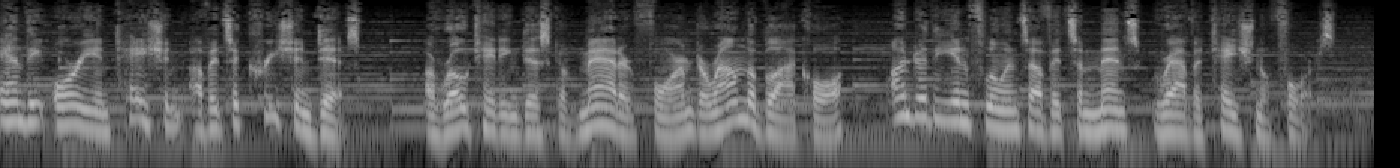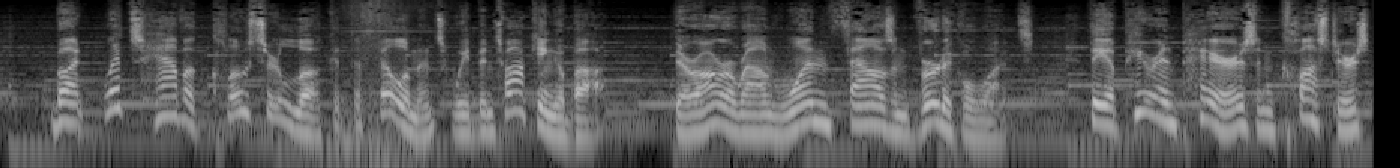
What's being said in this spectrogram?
and the orientation of its accretion disk, a rotating disk of matter formed around the black hole under the influence of its immense gravitational force. But let's have a closer look at the filaments we've been talking about. There are around 1,000 vertical ones. They appear in pairs and clusters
